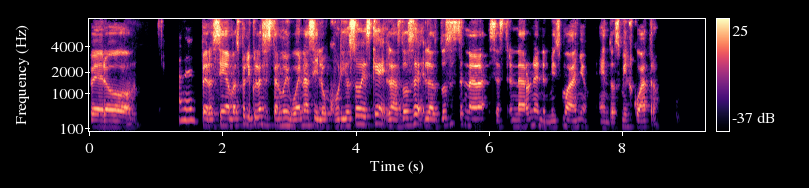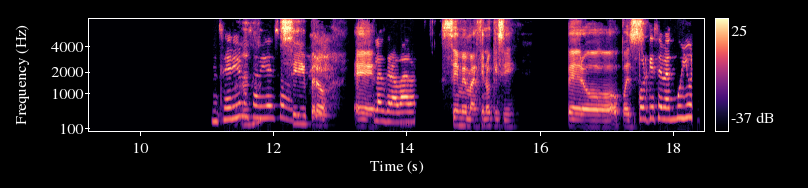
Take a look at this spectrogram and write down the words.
Pero... Pero sí, ambas películas están muy buenas y lo curioso es que las dos, las dos se estrenaron en el mismo año, en 2004. ¿En serio? No sabía eso. Sí, pero... Eh, las grabaron. Sí, me imagino que sí. Pero pues... Porque se ven muy unidas.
